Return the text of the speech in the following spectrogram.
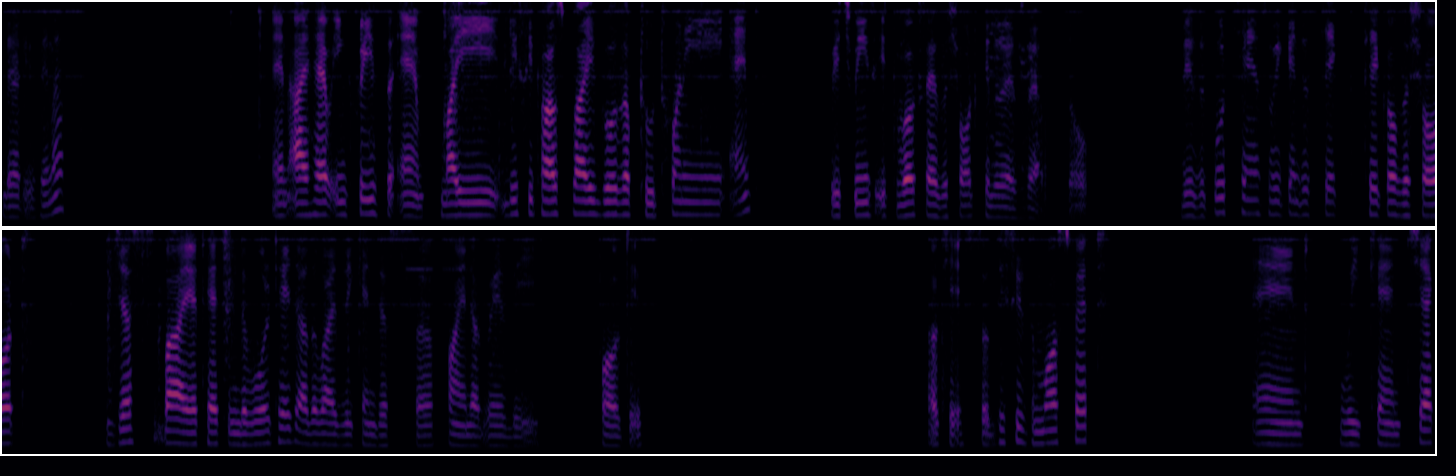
That is enough. And I have increased the amp. My DC power supply goes up to 20 amp, which means it works as a short killer as well. So there's a good chance we can just take take off the short just by attaching the voltage otherwise we can just uh, find out where the fault is. Okay so this is the MOSFET and we can check.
